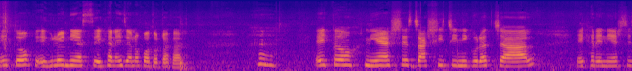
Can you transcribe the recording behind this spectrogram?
এই তো, এগুলোই নিয়ে আসছে। এখানেই যেন কত টাকার। হ্যাঁ এই তো, নিয়ে আসছে চাষি চিনি গুঁড়া চাল। এখানে নিয়ে আসছে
